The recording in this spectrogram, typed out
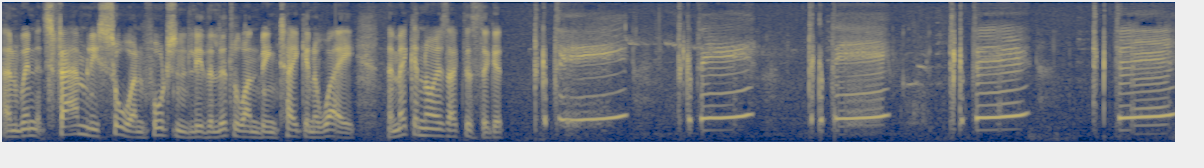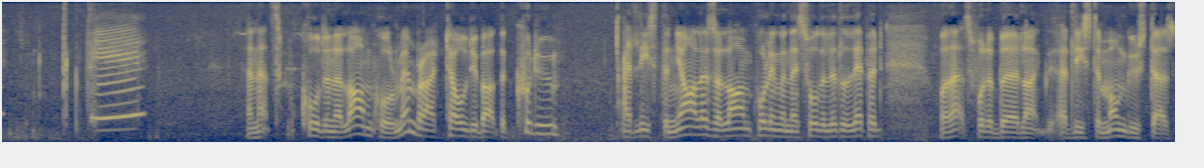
and when its family saw, unfortunately, the little one being taken away, they make a noise like this. They get and that's called an alarm call. Remember, I told you about the kudu, at least the nyalas alarm calling when they saw the little leopard. Well, that's what a bird like, at least a mongoose, does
